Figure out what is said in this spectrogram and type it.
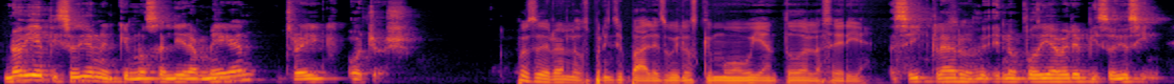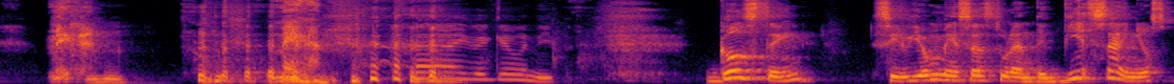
No había episodio en el que no saliera Megan, Drake o Josh. Pues eran los principales, güey, los que movían toda la serie. Sí, claro, no podía haber episodio sin Megan. Megan. Ay, güey, qué bonito. Goldstein sirvió mesas durante 10 años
